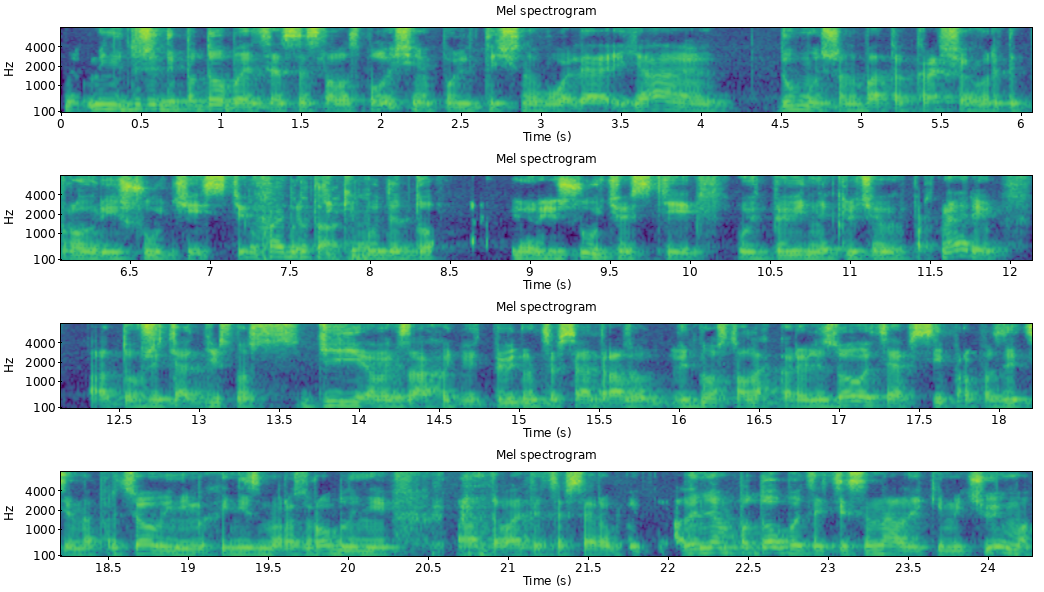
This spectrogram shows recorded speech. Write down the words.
Мені дуже не подобається це словосполучення політична воля. Я думаю, що набагато краще говорити про рішучість. Ну, хай буде Тільки так, ну. буде достатньо рішучості у відповідних ключових партнерів. До вжиття дійсно дієвих заходів відповідно це все одразу відносно легко реалізовується. Всі пропозиції напрацьовані, механізми розроблені. Давайте це все робити. Але нам подобаються ці сигнали, які ми чуємо.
